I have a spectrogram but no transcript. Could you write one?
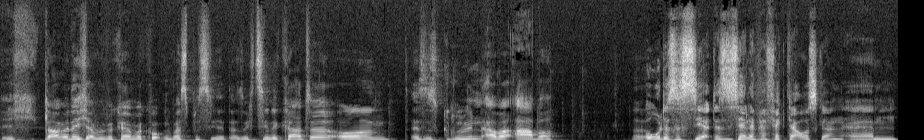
Ich glaube nicht, aber wir können mal gucken, was passiert. Also ich ziehe eine Karte und es ist grün, aber aber. Oh, das ist sehr, das ist ja der perfekte Ausgang. Ähm,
